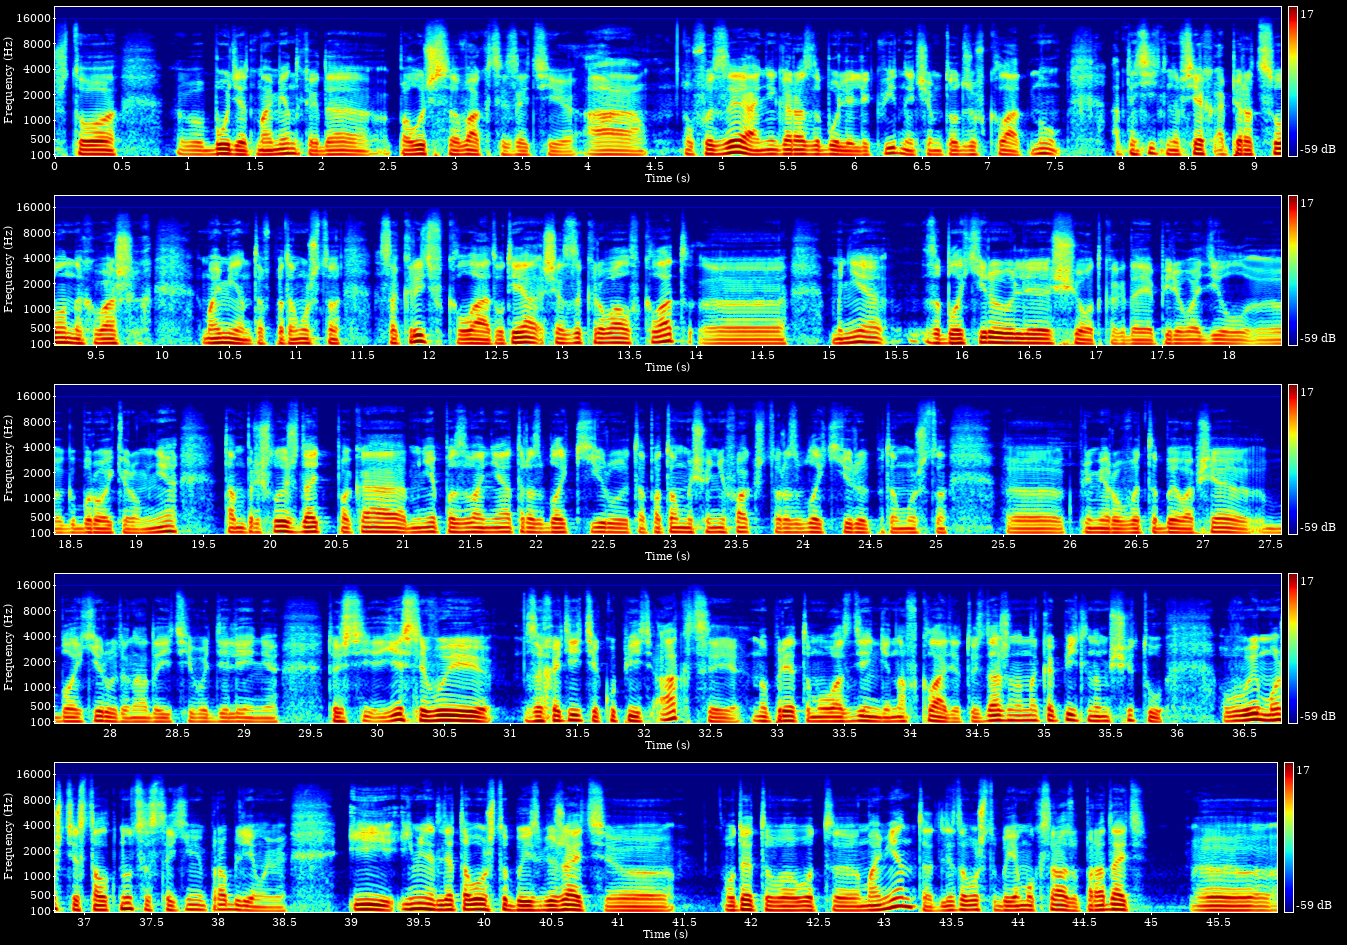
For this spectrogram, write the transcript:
что будет момент, когда получится в акции зайти, а УФЗ, они гораздо более ликвидны, чем тот же вклад. Ну, относительно всех операционных ваших моментов, потому что закрыть вклад. Вот я сейчас закрывал вклад, э, мне заблокировали счет, когда я переводил э, к брокеру. Мне там пришлось ждать, пока мне позвонят, разблокируют, а потом еще не факт, что разблокируют, потому что, э, к примеру, ВТБ вообще блокируют, и надо идти в отделение. То есть, если вы захотите купить акции, но при этом у вас деньги на вкладе, то есть даже на накопительном счету, вы можете столкнуться с такими проблемами. И именно для того, чтобы избежать э, вот этого вот э, момента, для того, чтобы я мог сразу продать э,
